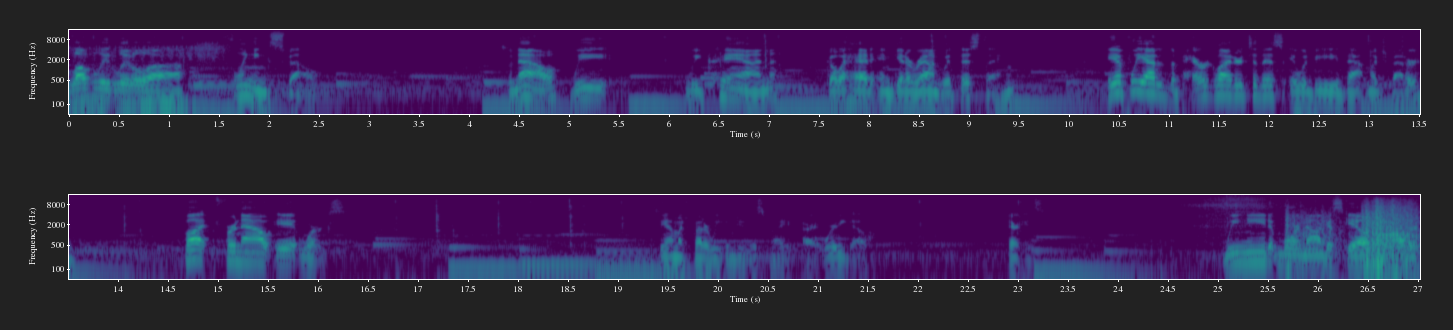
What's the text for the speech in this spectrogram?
lovely little uh, flinging spell. So now we we can go ahead and get around with this thing. If we added the paraglider to this, it would be that much better. But for now, it works. See how much better we can do this fight. Alright, where'd he go? There he is. We need more Naga scale for other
